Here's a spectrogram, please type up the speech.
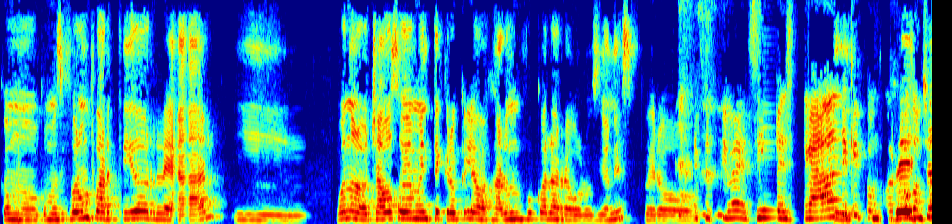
como, como si fuera un partido real y bueno, los chavos obviamente creo que le bajaron un poco a las revoluciones, pero... Eso te iba a decir, les llegaban de que con cuerpo De hecho,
